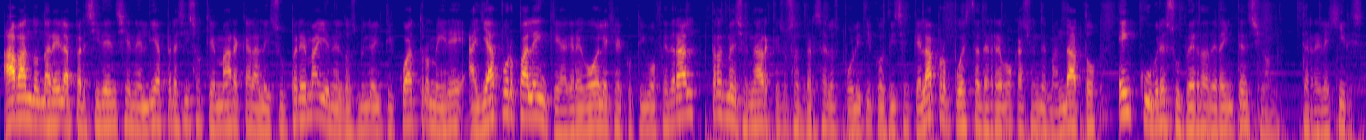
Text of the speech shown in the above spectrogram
Abandonaré la presidencia en el día preciso que marca la ley suprema y en el 2024 me iré allá por Palenque, agregó el Ejecutivo Federal, tras mencionar que sus adversarios políticos dicen que la propuesta de revocación de mandato encubre su verdadera intención de reelegirse.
